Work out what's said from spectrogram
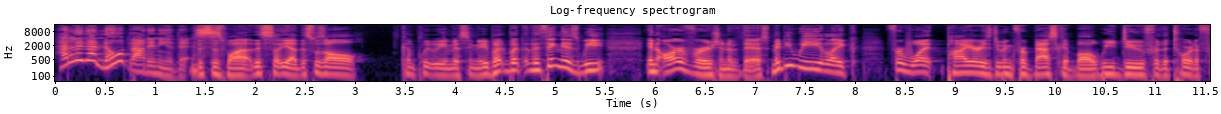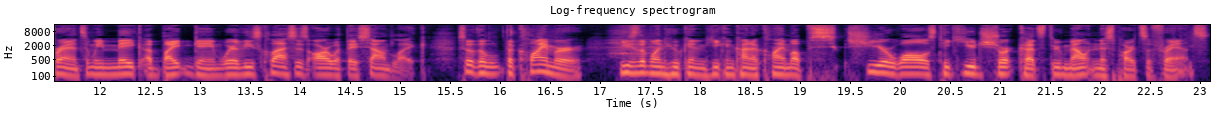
How did I not know about any of this? Ah. This is wild. This yeah, this was all completely missing to me. But but the thing is, we in our version of this, maybe we like for what Pyre is doing for basketball, we do for the Tour de France, and we make a bike game where these classes are what they sound like. So the the climber. He's the one who can he can kind of climb up sheer walls, take huge shortcuts through mountainous parts of France.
